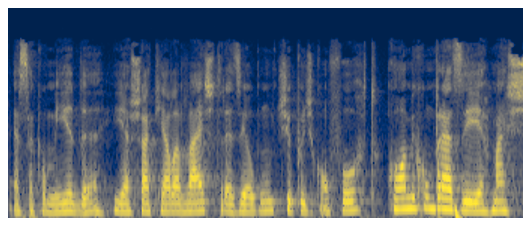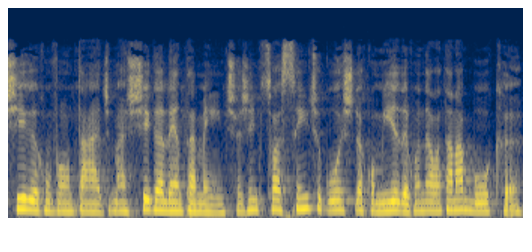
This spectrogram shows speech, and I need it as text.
essa comida e achar que ela vai te trazer algum tipo de conforto, come com prazer, mastiga com vontade, mastiga lentamente. A gente só sente o gosto da comida quando ela está na boca.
